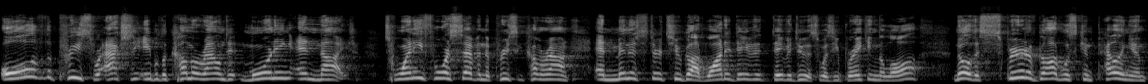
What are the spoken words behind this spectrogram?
All of the priests were actually able to come around it morning and night. 24 7, the priests could come around and minister to God. Why did David, David do this? Was he breaking the law? No, the Spirit of God was compelling him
